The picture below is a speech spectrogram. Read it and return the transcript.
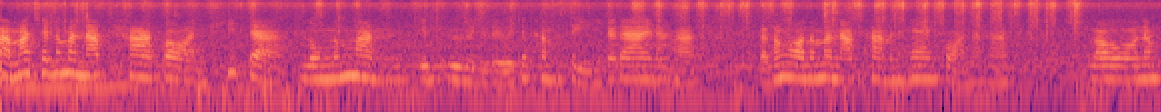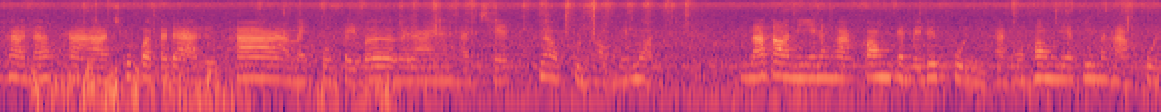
สามารถใช้น้ำมันนับทาก่อนที่จะลงน้ำมันอื่นๆ หรือจะทำสีก็ได้นะคะ แต่ต้องรอน้ำมันนับทามันแห้งก่อนนะคะ เราน้ำผ้านับทาชุบกระดาษหรือผ้าไมโครไฟเบอร์ก็ได้นะคะ เช็ดเพื่อเอาฝุ่นออกให้หมดณตอนนี้นะคะกล้องเต็มไปด้วยฝุ่นค่ะห้องเรียกพี่มาหาฝุ่น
